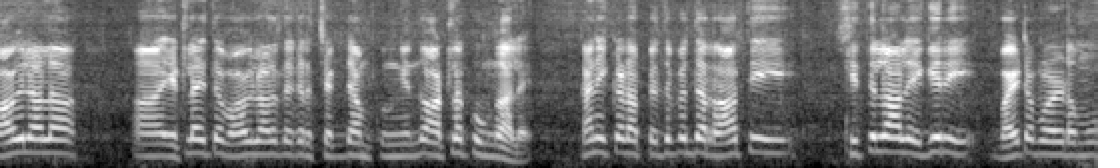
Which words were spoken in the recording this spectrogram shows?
వావిలాల ఎట్లయితే వావిలాల దగ్గర చెక్ డ్యామ్ కుంగిందో అట్లా కుంగాలి. కానీ ఇక్కడ పెద్ద పెద్ద రాతి శిథిలాలు ఎగిరి బయటపడడము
